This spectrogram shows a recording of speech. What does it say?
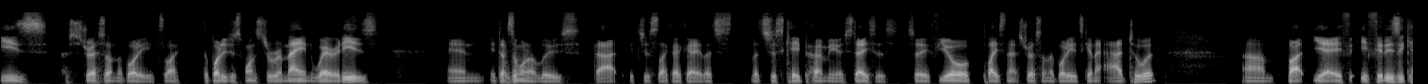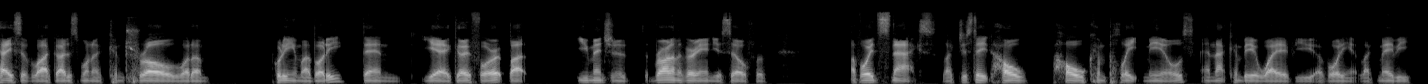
is a stress on the body. It's like the body just wants to remain where it is and it doesn't want to lose fat. It's just like, okay, let's let's just keep homeostasis. So if you're placing that stress on the body, it's going to add to it. Um, but yeah, if if it is a case of like I just want to control what I'm putting in my body, then yeah, go for it. But you mentioned it right on the very end yourself of avoid snacks, like just eat whole whole complete meals, and that can be a way of you avoiding it. Like maybe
